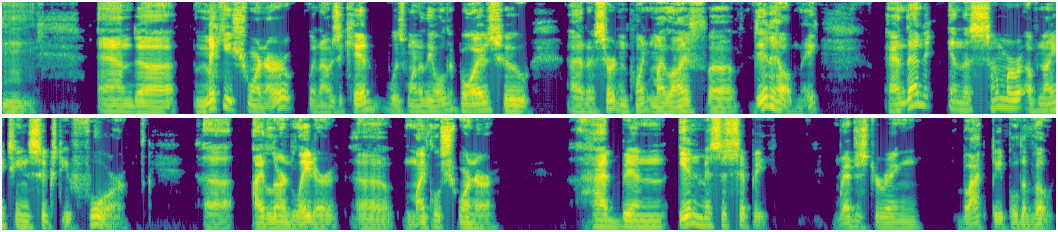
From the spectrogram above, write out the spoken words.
Mm. And uh, Mickey Schwerner, when I was a kid, was one of the older boys who, at a certain point in my life, uh, did help me. And then in the summer of 1964, uh, I learned later uh, Michael Schwerner had been in Mississippi registering black people to vote,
